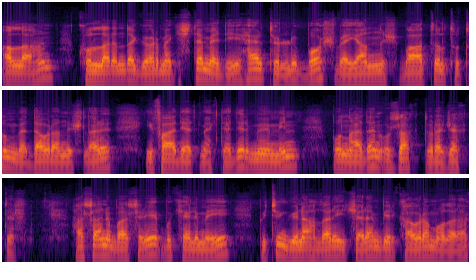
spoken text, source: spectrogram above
Allah'ın kullarında görmek istemediği her türlü boş ve yanlış, batıl tutum ve davranışları ifade etmektedir. Mümin bunlardan uzak duracaktır. Hasan-ı Basri bu kelimeyi bütün günahları içeren bir kavram olarak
